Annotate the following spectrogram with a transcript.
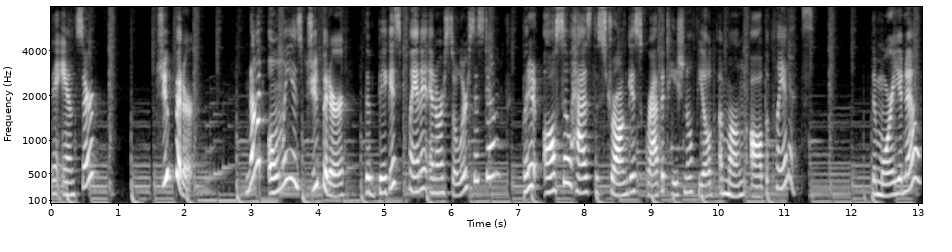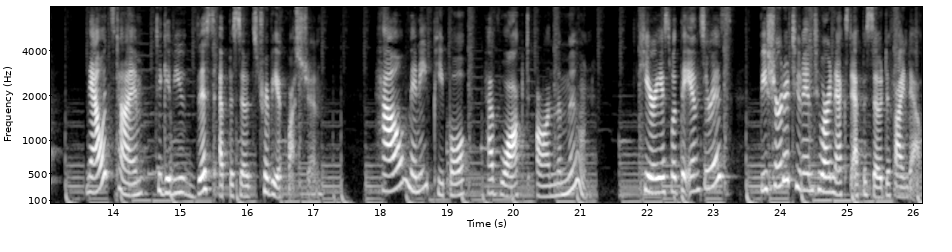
The answer? Jupiter. Not only is Jupiter the biggest planet in our solar system, but it also has the strongest gravitational field among all the planets. The more you know. Now it's time to give you this episode's trivia question How many people have walked on the moon? Curious what the answer is? Be sure to tune in to our next episode to find out.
